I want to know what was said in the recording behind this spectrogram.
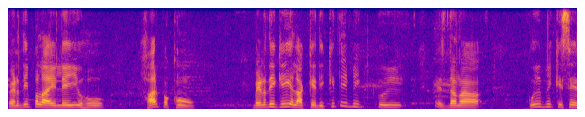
ਪਿੰਡ ਦੀ ਭਲਾਈ ਲਈ ਉਹ ਹਰ ਪੱਖੋਂ ਪਿੰਡ ਦੀ ਕੀ ਇਲਾਕੇ ਦੀ ਕਿਤੇ ਵੀ ਕੋਈ ਇਸਦਾ ਦਾ ਕੋਈ ਵੀ ਕਿਸੇ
